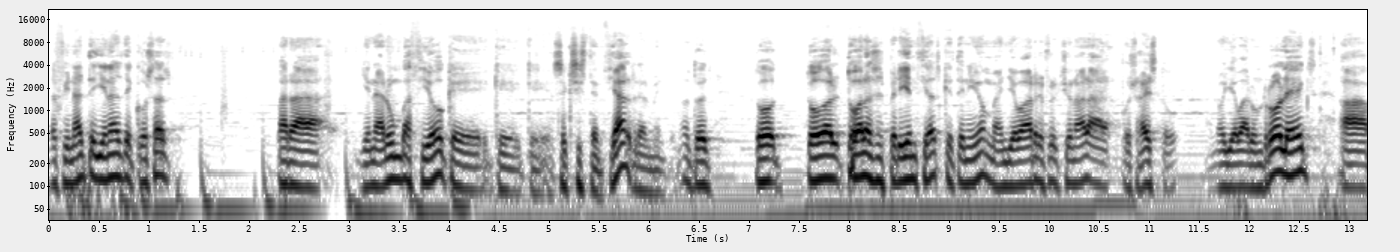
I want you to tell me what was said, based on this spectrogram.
al final te llenas de cosas para llenar un vacío que, que- que es existencial realmente. ¿no? Entonces, to- toda- todas las experiencias que he tenido me han llevado a reflexionar a, pues a esto, a no llevar un Rolex, a,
